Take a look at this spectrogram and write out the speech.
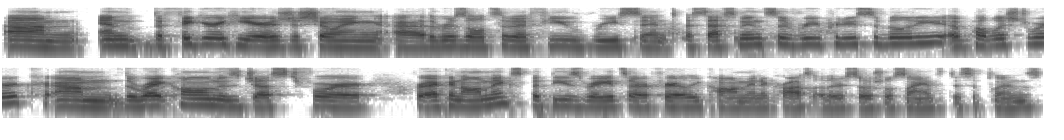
Um, and the figure here is just showing uh, the results of a few recent assessments of reproducibility of published work. Um, the right column is just for, for economics, but these rates are fairly common across other social science disciplines.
